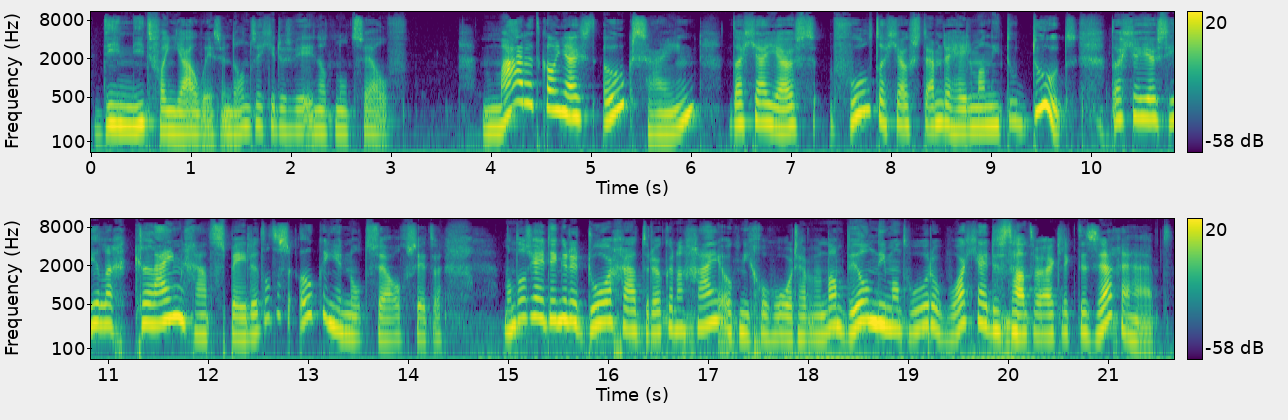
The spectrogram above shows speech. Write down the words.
die niet van jou is. En dan zit je dus weer in dat not zelf. Maar het kan juist ook zijn dat jij juist voelt dat jouw stem er helemaal niet toe doet. Dat jij juist heel erg klein gaat spelen. Dat is ook in je not zelf zitten. Want als jij dingen erdoor gaat drukken, dan ga je ook niet gehoord hebben. Want dan wil niemand horen wat jij dus daadwerkelijk te zeggen hebt.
